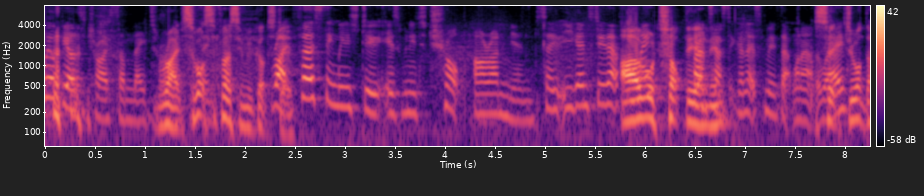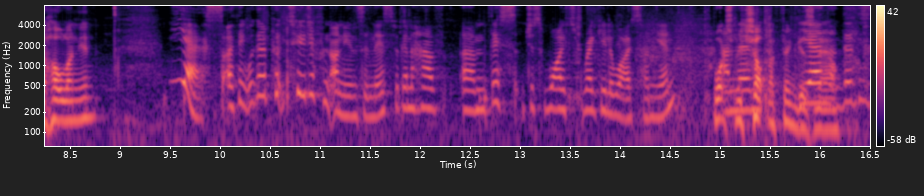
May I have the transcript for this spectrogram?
we'll be able to try some later on. right, I so what's the first thing we've got to Right, do? first thing we need to do is we need to chop our onion. So are you going to do that for I me? will chop the onion. Fantastic, and let's move that one out of the So, way. do you want the whole onion? Yes, I think we're going to put two different onions in this. We're going to have um, this just white, regular white onion. Watch me then- chop my fingers yeah, now. th- this,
